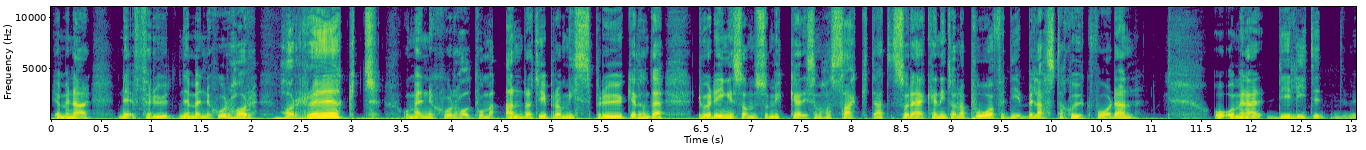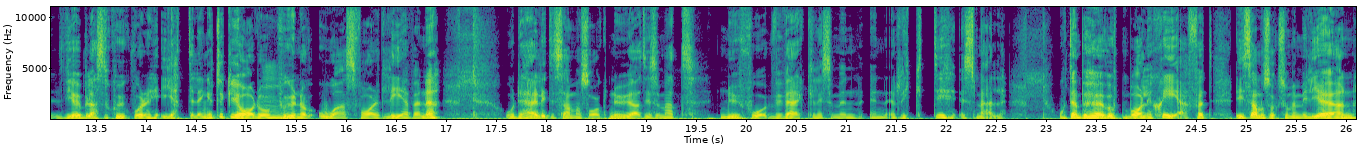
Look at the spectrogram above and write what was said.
Jag menar, förut när människor har, har rökt och människor har hållit på med andra typer av missbruk eller sånt där, då är det ingen som så mycket liksom har sagt att så där kan ni inte hålla på för att ni belastar sjukvården. Och, och menar, det är lite, vi har ju belastat sjukvården jättelänge tycker jag då mm. på grund av oansvarigt levande. Och det här är lite samma sak nu, att, liksom att nu får vi verkligen liksom en, en riktig smäll. Och den behöver uppenbarligen ske, för att det är samma sak som med miljön.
